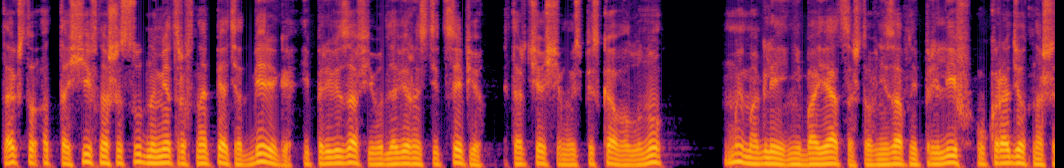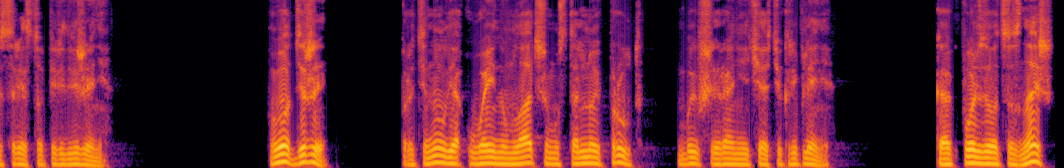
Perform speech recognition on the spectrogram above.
Так что, оттащив наше судно метров на пять от берега и привязав его для верности цепью к торчащему из песка валуну, мы могли не бояться, что внезапный прилив украдет наши средства передвижения. «Вот, держи!» Протянул я Уэйну-младшему стальной пруд, бывший ранее частью крепления. «Как пользоваться, знаешь?»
